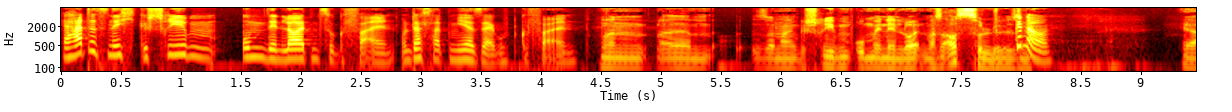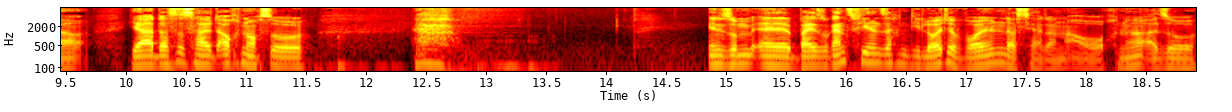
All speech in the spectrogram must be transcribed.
er hat es nicht geschrieben, um den Leuten zu gefallen. Und das hat mir sehr gut gefallen. Man, ähm, sondern geschrieben, um in den Leuten was auszulösen. Genau. Ja, ja, das ist halt auch noch so. In so äh, bei so ganz vielen Sachen, die Leute wollen das ja dann auch, ne? Also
